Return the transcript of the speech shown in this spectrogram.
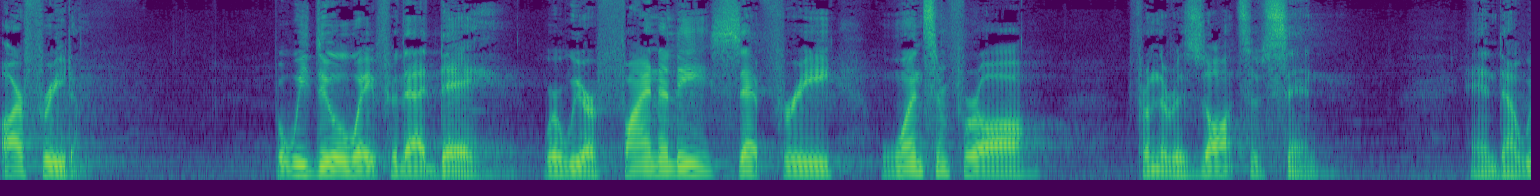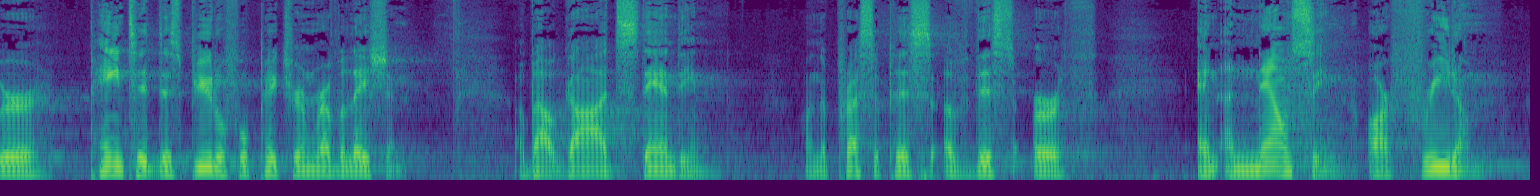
our freedom. But we do await for that day where we are finally set free once and for all from the results of sin. And uh, we're painted this beautiful picture in Revelation about God standing on the precipice of this earth and announcing our freedom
